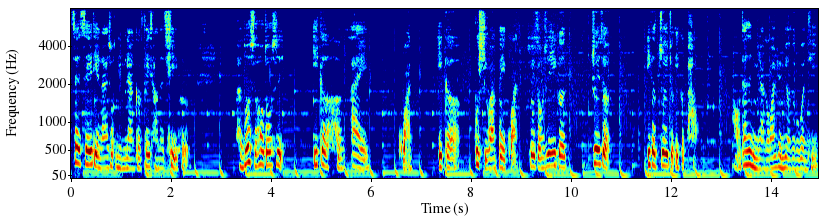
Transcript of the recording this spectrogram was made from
在这一点来说，你们两个非常的契合。很多时候都是一个很爱管，一个不喜欢被管，所以总是一个追着，一个追就一个跑。好，但是你们两个完全没有这个问题。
